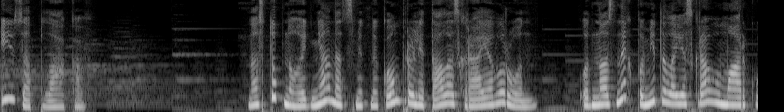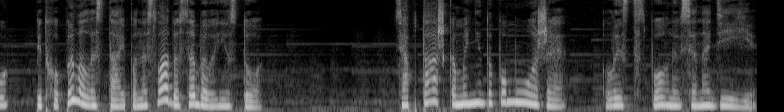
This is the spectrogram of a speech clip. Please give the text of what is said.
і заплакав. Наступного дня над смітником пролітала зграя ворон. Одна з них помітила яскраву марку, підхопила листа і понесла до себе в гніздо. Ця пташка мені допоможе. Лист сповнився надії.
